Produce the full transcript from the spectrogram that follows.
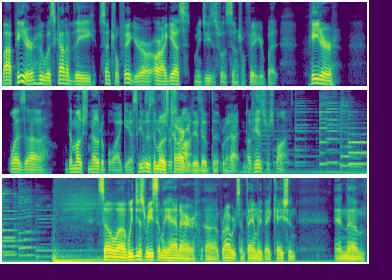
by Peter, who was kind of the central figure, or, or I guess, I mean, Jesus was the central figure, but Peter was uh, the most notable, I guess. He was the most response. targeted of the right. right, of his response. So uh, we just recently had our uh, Robertson family vacation, and um,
